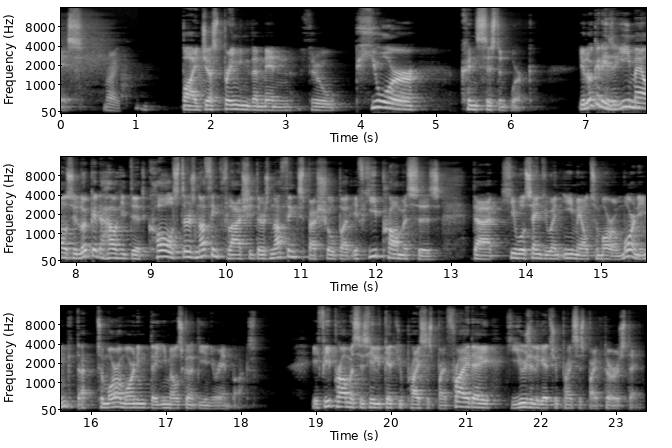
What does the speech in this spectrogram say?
his Right. by just bringing them in through pure consistent work. You look at his emails, you look at how he did calls, there's nothing flashy, there's nothing special, but if he promises that he will send you an email tomorrow morning, that tomorrow morning the email is going to be in your inbox. If he promises he'll get you prices by Friday, he usually gets you prices by Thursday.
